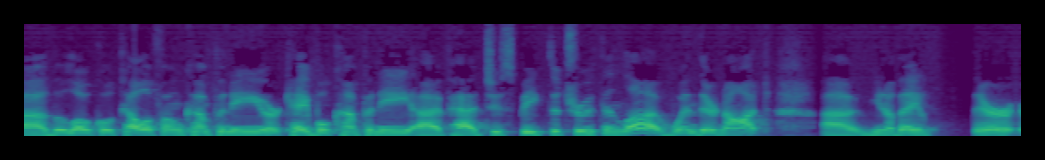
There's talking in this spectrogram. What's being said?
uh, the local telephone company or cable company. I've had to speak the truth in love when they're not, uh, you know, they they're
